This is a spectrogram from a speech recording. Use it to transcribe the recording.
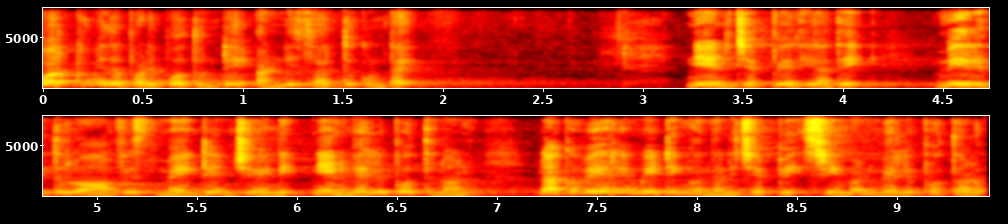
వర్క్ మీద పడిపోతుంటే అన్నీ సర్దుకుంటాయి. నేను చెప్పేది అదే. మీరిద్దరూ ఆఫీస్ మెయింటైన్ చేయండి నేను వెళ్ళిపోతున్నాను. నాకు వేరే మీటింగ్ ఉందని చెప్పి శ్రీమాన్ వెళ్ళిపోతాడు.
